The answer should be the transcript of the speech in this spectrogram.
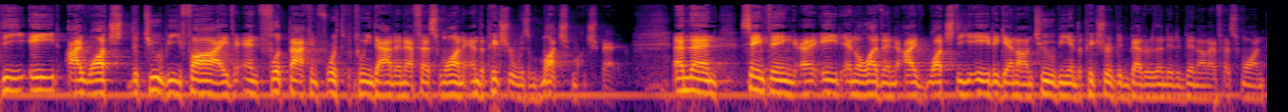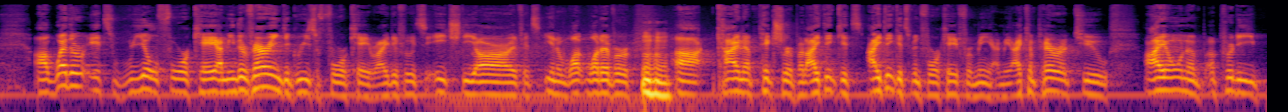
the eight, I watched the 2B5 and flipped back and forth between that and FS1, and the picture was much, much better. And then same thing, uh, eight and eleven. I watched the eight again on Tubi, and the picture had been better than it had been on FS1. Uh, whether it's real 4K, I mean, there are varying degrees of 4K, right? If it's HDR, if it's you know what whatever mm-hmm. uh, kind of picture, but I think it's I think it's been 4K for me. I mean, I compare it to I own a, a pretty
